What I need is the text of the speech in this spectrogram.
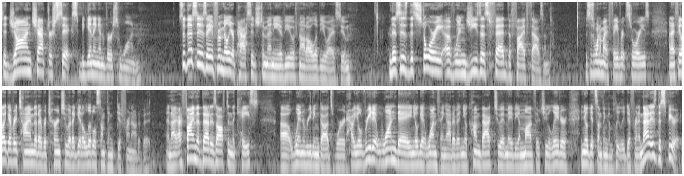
to John chapter 6, beginning in verse 1. So this is a familiar passage to many of you, if not all of you, I assume. This is the story of when Jesus fed the 5,000. This is one of my favorite stories, and I feel like every time that I return to it, I get a little something different out of it. And I, I find that that is often the case uh, when reading God's word. How you'll read it one day and you'll get one thing out of it, and you'll come back to it maybe a month or two later and you'll get something completely different. And that is the Spirit.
